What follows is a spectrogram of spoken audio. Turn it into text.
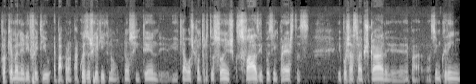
de qualquer maneira efetivo. Epá, pronto, há coisas que aqui que não, que não se entende, e aquelas contratações que se fazem e depois empresta-se, e depois já se vai buscar, epá, assim um bocadinho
